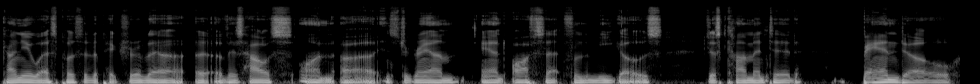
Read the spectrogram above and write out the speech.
Kanye West posted a picture of the uh, of his house on uh, Instagram, and Offset from the Migos just commented "bando,"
